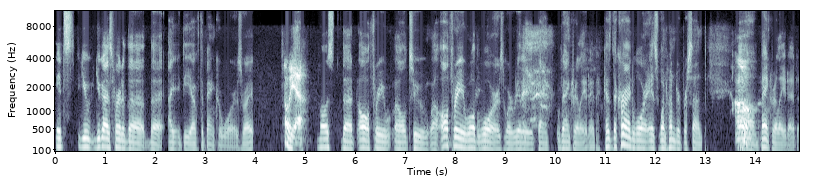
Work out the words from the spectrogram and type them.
It's you. You guys heard of the the idea of the banker wars, right? Oh yeah. Most that all three, all two, well, all three world wars were really bank bank related because the current war is one hundred percent oh, um, bank related,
